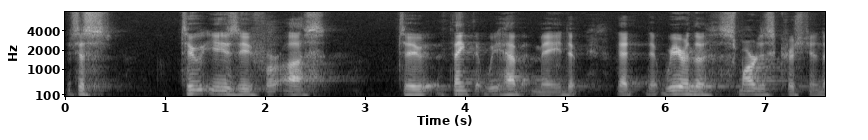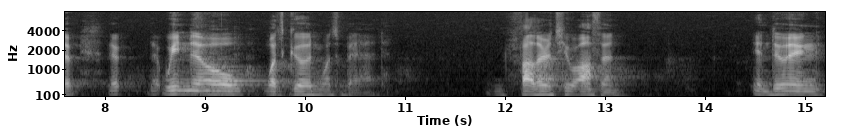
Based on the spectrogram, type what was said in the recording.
It's just too easy for us to think that we have it made, that, that, that we are the smartest Christian, that, that, that we know what's good and what's bad. Father, too often, in doing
